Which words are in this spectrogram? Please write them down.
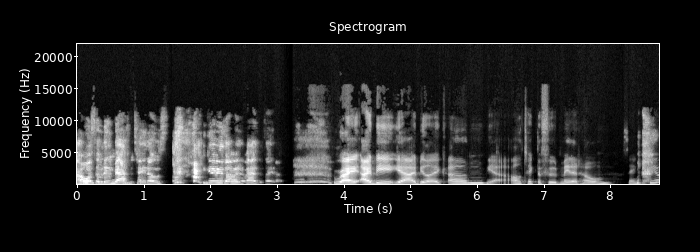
I want some of them mashed potatoes. Give me some of the mashed potatoes. Right. I'd be yeah, I'd be like, um, yeah, I'll take the food made at home. Thank you.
